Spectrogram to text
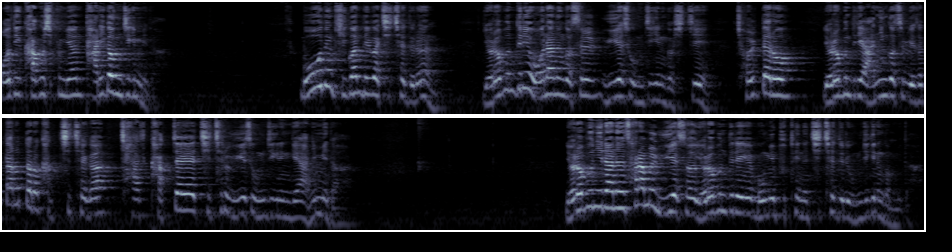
어디 가고 싶으면 다리가 움직입니다. 모든 기관들과 지체들은 여러분들이 원하는 것을 위해서 움직이는 것이지 절대로 여러분들이 아닌 것을 위해서 따로따로 각 지체가 자, 각자의 지체를 위해서 움직이는 게 아닙니다. 여러분이라는 사람을 위해서 여러분들에게 몸이 붙어 있는 지체들이 움직이는 겁니다.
